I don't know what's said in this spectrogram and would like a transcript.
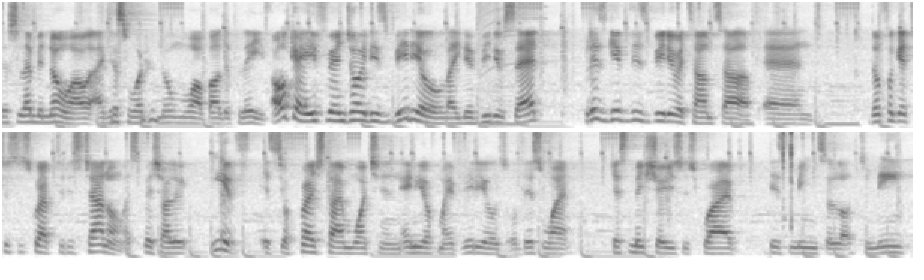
Just let me know. I, I just want to know more about the place. Okay, if you enjoyed this video, like the video said, please give this video a thumbs up and don't forget to subscribe to this channel, especially if it's your first time watching any of my videos or this one. Just make sure you subscribe. This means a lot to me.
